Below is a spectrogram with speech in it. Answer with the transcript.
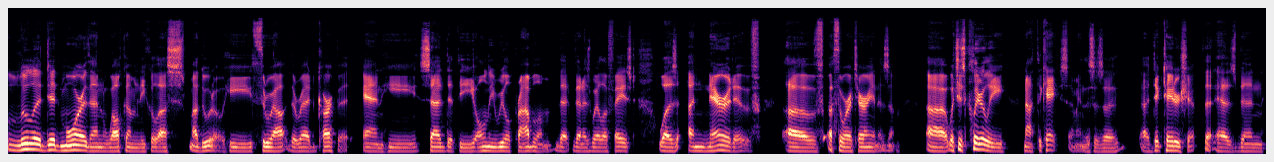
Lula did more than welcome Nicolas Maduro. He threw out the red carpet and he said that the only real problem that Venezuela faced was a narrative of authoritarianism, uh, which is clearly not the case. I mean, this is a, a dictatorship that has been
